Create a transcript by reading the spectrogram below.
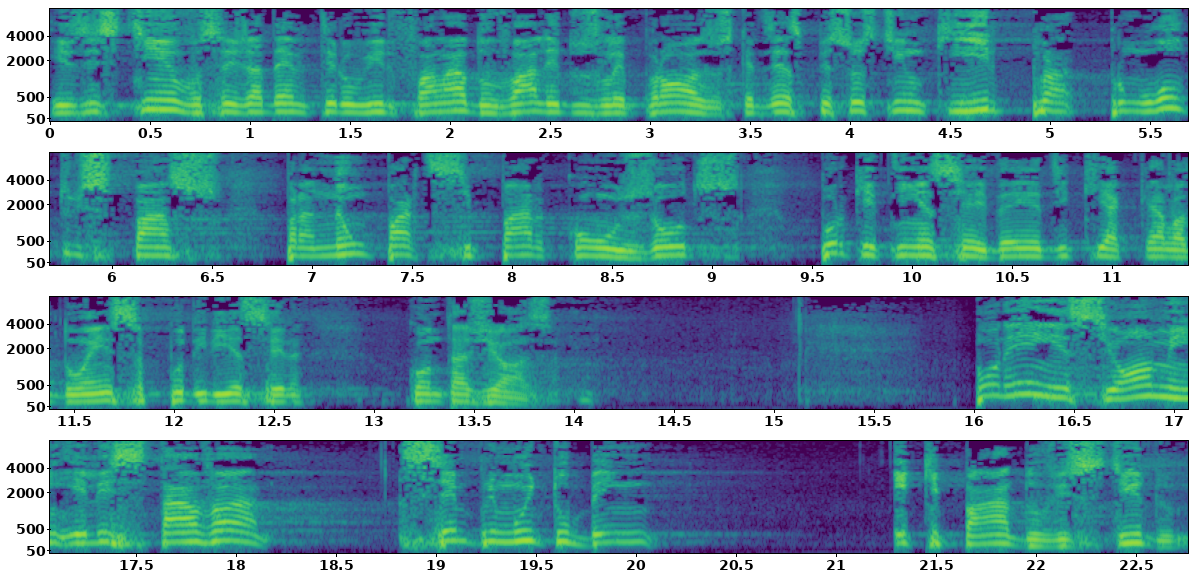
Existiam, você já deve ter ouvido falar do Vale dos Leprosos, quer dizer, as pessoas tinham que ir para um outro espaço para não participar com os outros, porque tinha-se a ideia de que aquela doença poderia ser contagiosa. Porém, esse homem, ele estava sempre muito bem equipado, vestido,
